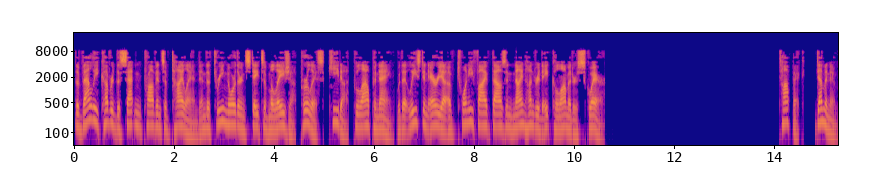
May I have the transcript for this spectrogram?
The valley covered the Satun province of Thailand and the three northern states of Malaysia Perlis, Kedah, Pulau Penang with at least an area of 25,908 km square. Demonym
